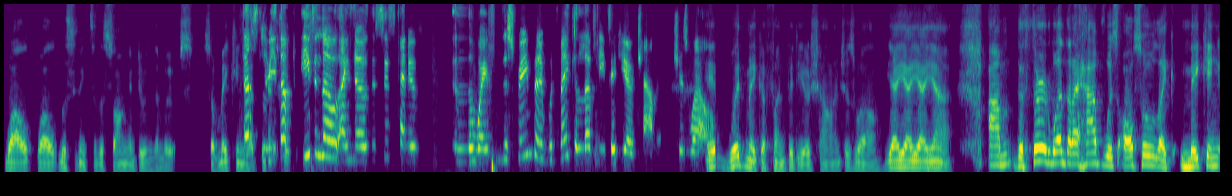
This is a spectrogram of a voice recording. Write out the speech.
while while listening to the song and doing the moves. So making That's that. That, even though I know this is kind of away from the screen, but it would make a lovely video challenge as well. It would make a fun video challenge as well. Yeah, yeah, yeah, yeah. Um, the third one that I have was also like making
